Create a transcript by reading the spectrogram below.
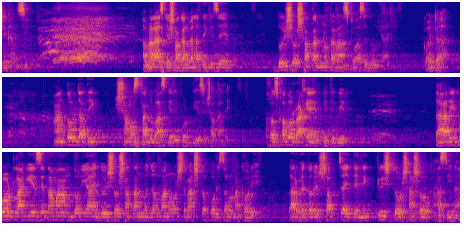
সেখানে ছিল। আপনারা আজকে সকালবেলা দেখেছেন দুইশো সাতান্নটা রাষ্ট্র আছে দুনিয়ায়। কয়টা? আন্তর্জাতিক সংস্থাগুলো আজকে রিপোর্ট দিয়েছে সকালে। খোঁজ খবর রাখেন পৃথিবীর। তারা রিপোর্ট লাগিয়েছে তামাম দুনিয়ায় দুইশো সাতান্ন জন মানুষ রাষ্ট্র পরিচালনা করে। তার ভেতরে সবচাইতে নিকৃষ্ট শাসক হাসিনা।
